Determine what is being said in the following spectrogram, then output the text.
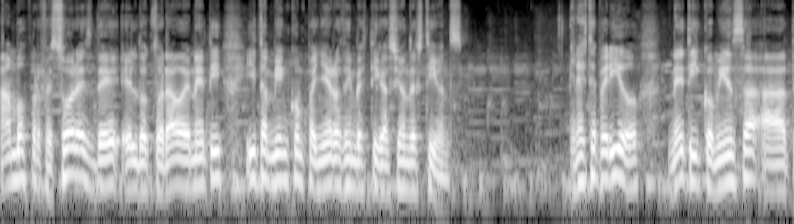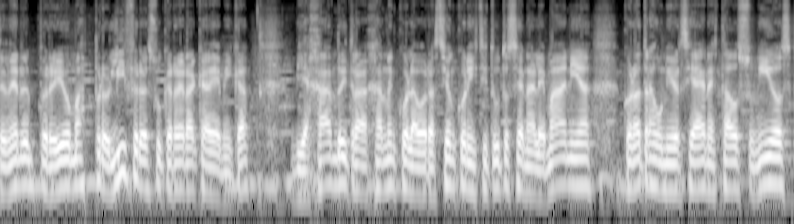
ambos profesores del doctorado de Nettie y también compañeros de investigación de Stevens. En este periodo, Nettie comienza a tener el periodo más prolífero de su carrera académica, viajando y trabajando en colaboración con institutos en Alemania, con otras universidades en Estados Unidos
